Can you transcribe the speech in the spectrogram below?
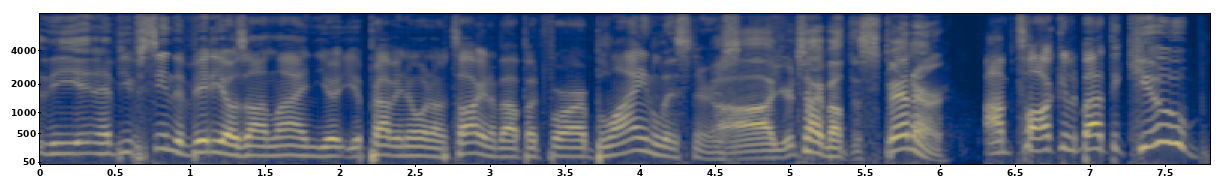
the. And if you've seen the videos online, you, you probably know what I'm talking about. But for our blind listeners, Uh, you're talking about the spinner. I'm talking about the cube.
